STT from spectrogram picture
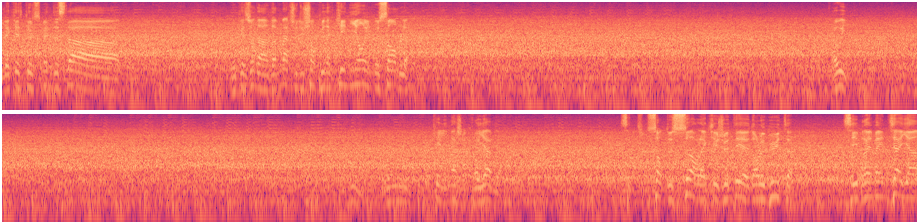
il y a quelques semaines de cela l'occasion d'un match du championnat kényan, il me semble. Ah oui, Quelle image incroyable. C'est une sorte de sort là qui est jeté dans le but. C'est Ibrahim Ndiaye hein,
